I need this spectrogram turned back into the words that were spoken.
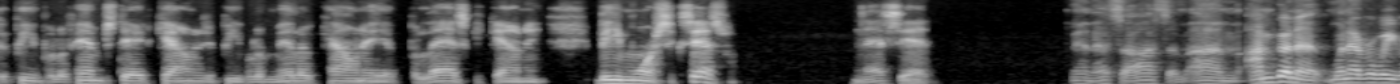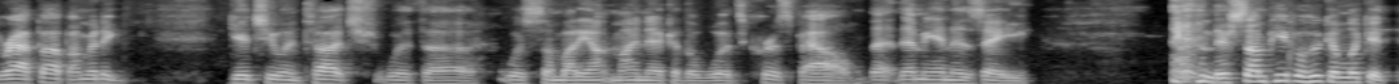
the people of Hempstead County, the people of Miller County, of Pulaski County, be more successful? And that's it. Man, that's awesome. Um, I'm gonna whenever we wrap up, I'm gonna get you in touch with uh with somebody out in my neck of the woods, Chris Powell. That that man is a there's some people who can look at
